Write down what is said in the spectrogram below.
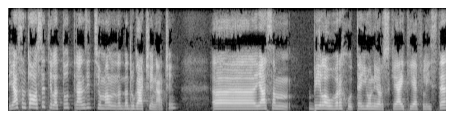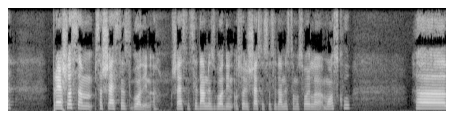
ja sam to osetila, tu tranziciju malo na, na drugačiji način. A, ja sam bila u vrhu te juniorske ITF liste. Prešla sam sa 16 godina. 16-17 godina, u stvari 16 sa 17 sam osvojila Moskvu. A,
